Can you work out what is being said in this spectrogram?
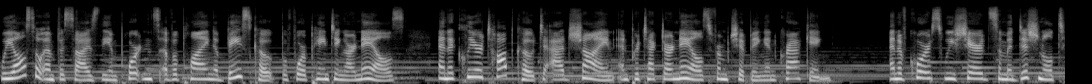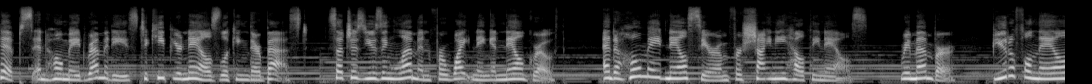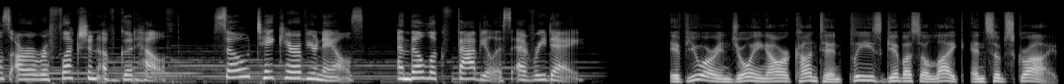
We also emphasized the importance of applying a base coat before painting our nails and a clear top coat to add shine and protect our nails from chipping and cracking. And of course, we shared some additional tips and homemade remedies to keep your nails looking their best, such as using lemon for whitening and nail growth, and a homemade nail serum for shiny, healthy nails. Remember, beautiful nails are a reflection of good health, so take care of your nails, and they'll look fabulous every day. If you are enjoying our content please give us a like and subscribe.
